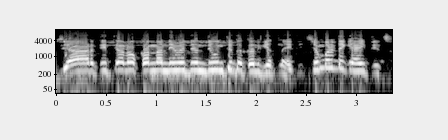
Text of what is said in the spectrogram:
ज्या अर्थी त्या लोकांना निवेदन देऊन ती दखल घेत नाही ती शंभर टक्के आहे तीच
